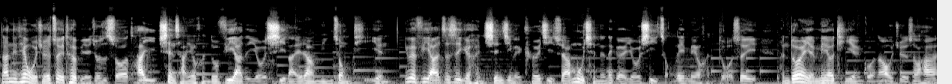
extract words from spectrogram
那那天我觉得最特别就是说，它现场有很多 VR 的游戏来让民众体验。因为 VR 这是一个很先进的科技，所以它目前的那个游戏种类没有很多，所以很多人也没有体验过。然后我觉得说，它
